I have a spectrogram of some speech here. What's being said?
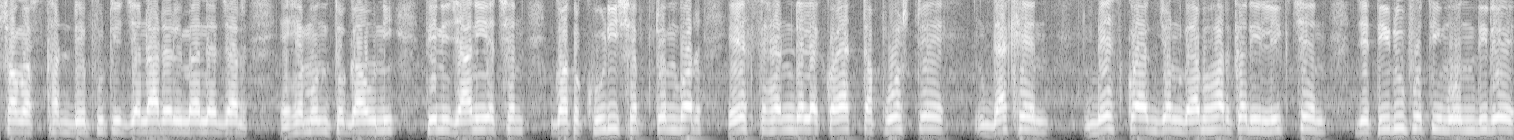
সংস্থার deputy general manager Hemant Gauni. তিনি জানিয়েছেন, গত কুড়ি সেপ্টেম্বর এক্স হ্যান্ডেলে কয়েকটা পোস্টে দেখেন বেশ কয়েকজন ব্যবহারকারী লিখছেন যে তিরুপতি মন্দিরে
